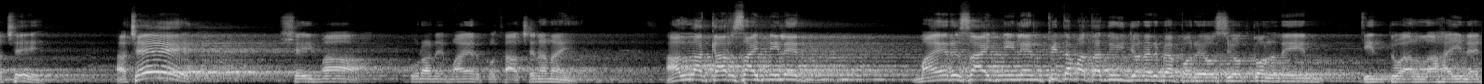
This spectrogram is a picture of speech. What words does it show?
আছে? আছে? সেই মা কোরআনে মায়ের কথা আছে না নাই? আল্লাহ কার সাইড নিলেন? মায়ের সাইড নিলেন, পিতামাতা দুইজনের ব্যাপারে ওসিয়ত করলেন, কিন্তু আল্লাহ হাইলাইট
